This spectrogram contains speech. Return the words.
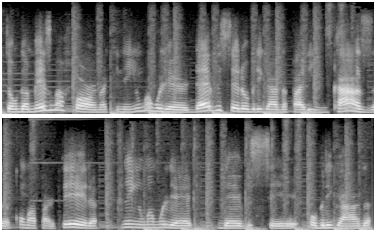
então, da mesma forma que nenhuma mulher deve ser obrigada a parir em casa, como a parteira, nenhuma mulher deve ser obrigada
